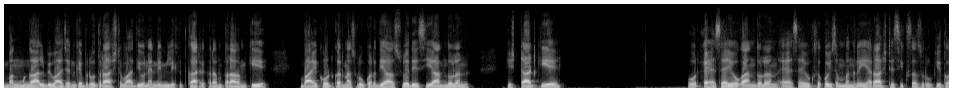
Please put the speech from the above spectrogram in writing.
बंगाल विभाजन के विरुद्ध राष्ट्रवादियों ने निम्नलिखित कार्यक्रम प्रारंभ किए। बाइकआउट करना शुरू कर दिया। स्वदेशी आंदोलन स्टार्ट किए। और असहयोग आंदोलन, असहयोग से कोई संबंध नहीं है। राष्ट्रीय शिक्षा शुरू की। तो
